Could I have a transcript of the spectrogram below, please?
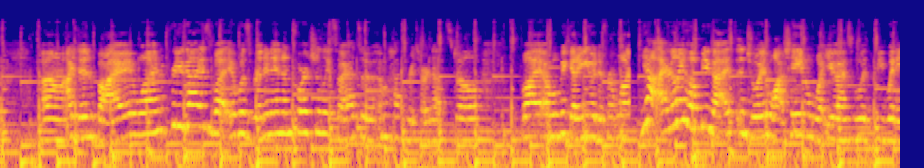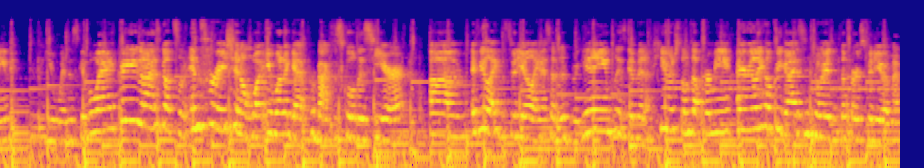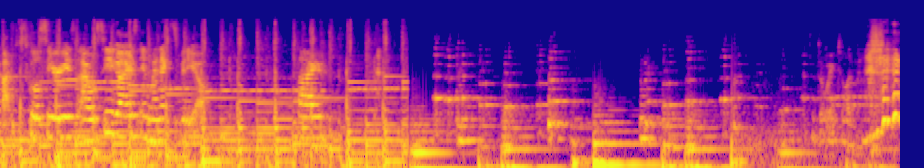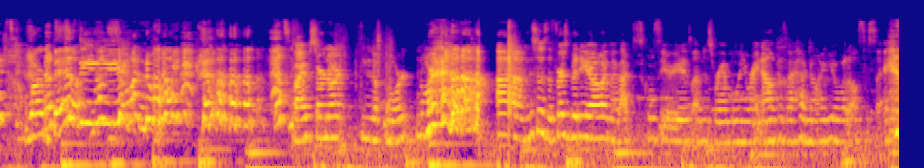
Um, I did buy one for you guys, but it was written in unfortunately, so I had to I have to return that still. But I will be getting you a different one. Yeah, I really hope you guys enjoyed watching what you guys would be winning you win this giveaway. Maybe you guys got some inspiration on what you want to get for back to school school this year. Um, if you like this video, like I said at the beginning, please give it a huge thumbs up for me. I really hope you guys enjoyed the first video of my back to school series and I will see you guys in my next video. Bye. We're That's so- that's so annoying. That's five star Nort. No, Nort. Nort. um, this was the first video in my back to school series. I'm just rambling right now because I have no idea what else to say.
